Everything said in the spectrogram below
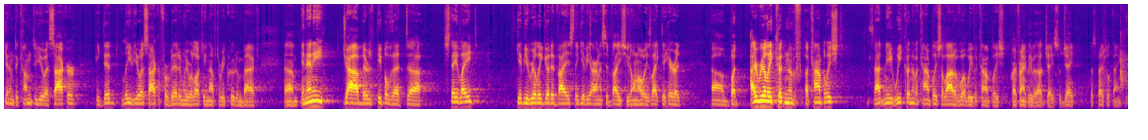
get him to come to U.S. Soccer. He did leave U.S. Soccer for a bit, and we were lucky enough to recruit him back. Um, in any job, there's people that uh, stay late, give you really good advice. They give you honest advice. You don't always like to hear it. Uh, but I really couldn't have accomplished it's not me. We couldn't have accomplished a lot of what we've accomplished, quite frankly, without Jay. So, Jay, a special thank you.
